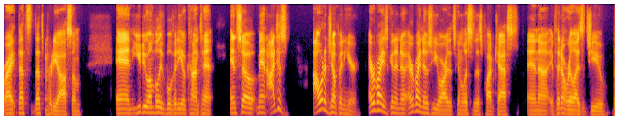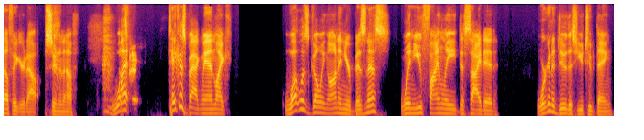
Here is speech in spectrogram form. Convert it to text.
right? That's that's pretty awesome. And you do unbelievable video content. And so, man, I just I want to jump in here everybody's going to know, everybody knows who you are that's going to listen to this podcast. And uh, if they don't realize it's you, they'll figure it out soon enough. What, take us back, man. Like, what was going on in your business when you finally decided we're going to do this YouTube thing?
